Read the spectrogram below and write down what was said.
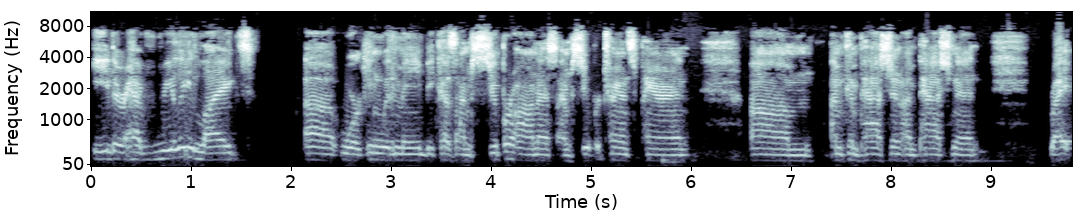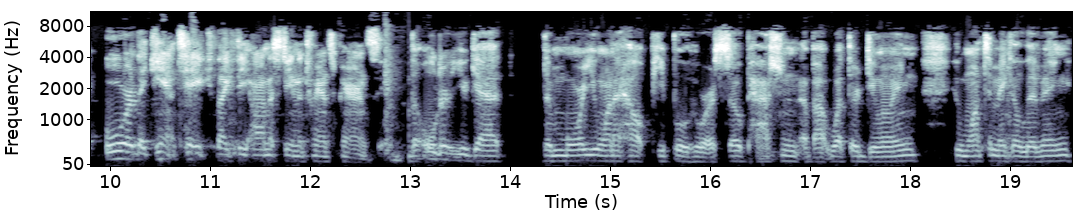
either have really liked uh, working with me because I'm super honest, I'm super transparent, um, I'm compassionate, I'm passionate, right? Or they can't take like the honesty and the transparency. The older you get, the more you want to help people who are so passionate about what they're doing, who want to make a living,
